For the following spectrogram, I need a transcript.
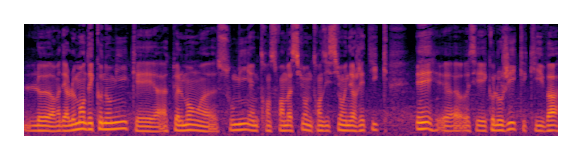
Le, on va dire, le monde économique est actuellement euh, soumis à une transformation, une transition énergétique et euh, aussi écologique qui va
